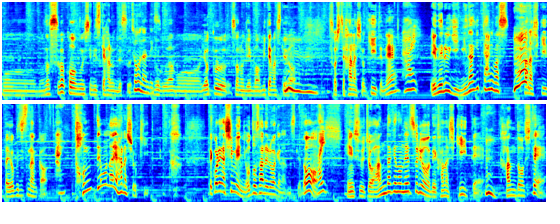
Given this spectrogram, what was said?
もうものすごい興奮して見つけはるんです。そうなんです。僕はもうよくその現場を見てますけど、うんうんうん。そして話を聞いてねはい。エネルギーみなぎってはります、うん。話聞いた翌日なんかは。はい。とんでもない話を聞いてでこれが紙面に落とされるわけなんですけど、はい。編集長はあんだけの熱量で話聞いて、うん感動して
